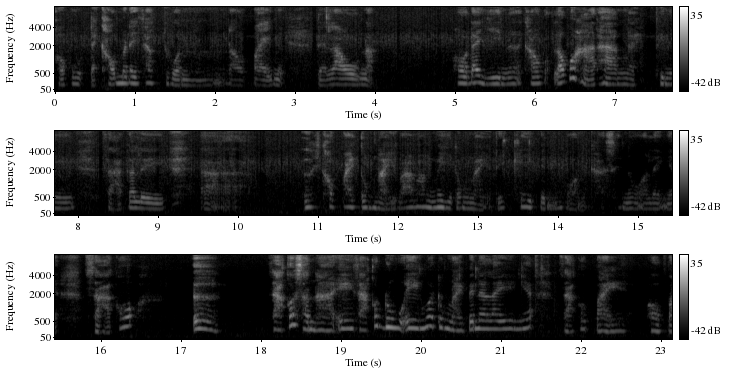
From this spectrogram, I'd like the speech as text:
เขาพูดแต่เขาไม่ได้ชักชวนเราไปเนี่ย แต่เราน่ะ พอได้ยินนะเขาเราก็หาทางไงทีนี้สาก็เลยเอ้ยเขาไปตรงไหนวะมันไม่อยู่ตรงไหนที่ที่เป็นบ่อนคาสิโนอะไรเงี้ยสาก็ เออ สาก็สรรหาเองสาก็ดูเองว่าตรงไหนเป็นอะไรอย่างเงี้ยสาก็ไปพอไป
